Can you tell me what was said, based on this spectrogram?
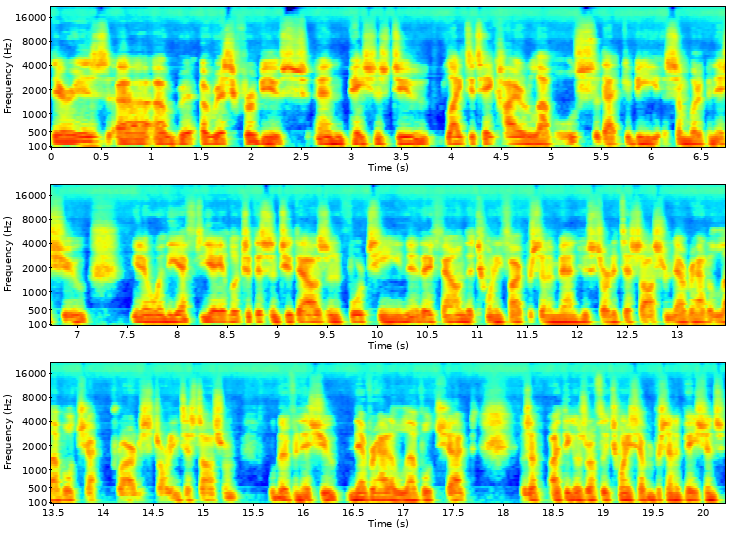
There is uh, a, a, risk for abuse, and patients do like to take higher levels. So that could be somewhat of an issue. You know, when the FDA looked at this in 2014, they found that 25% of men who started testosterone never had a level check prior to starting testosterone bit of an issue. Never had a level checked. It was, I think it was roughly 27% of patients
